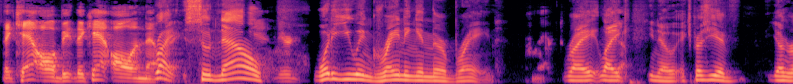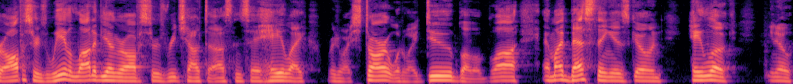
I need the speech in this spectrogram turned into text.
They can't all be, they can't all in that Right. Way. So now, what are you ingraining in their brain? Correct. Right. Like, yeah. you know, especially have younger officers, we have a lot of younger officers reach out to us and say, Hey, like, where do I start? What do I do? Blah, blah, blah. And my best thing is going, Hey, look, you know,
